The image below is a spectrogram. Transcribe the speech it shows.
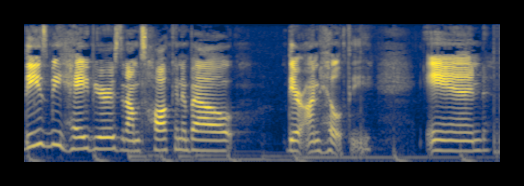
these behaviors that I'm talking about, they're unhealthy. And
